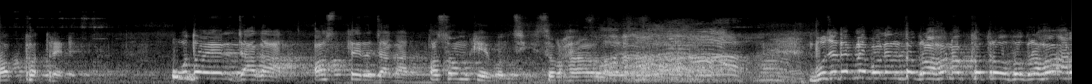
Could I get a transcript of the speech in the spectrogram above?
নক্ষত্রের উদয়ের জাগার অস্তের জাগার কসম খেয়ে বলছি। বুঝে দেখলে বলেন তো, গ্রহ, নক্ষত্র, উপগ্রহ আর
